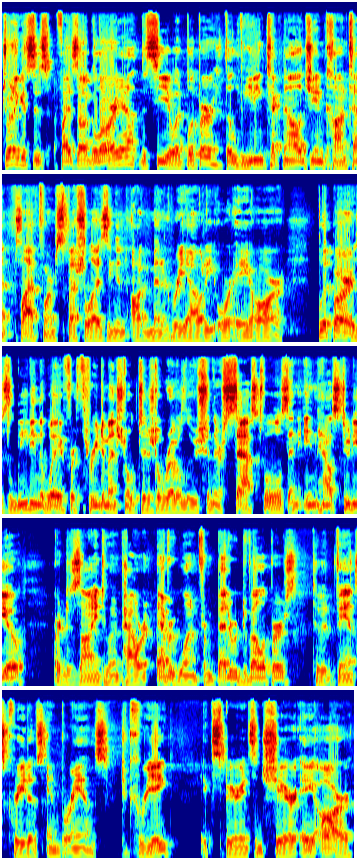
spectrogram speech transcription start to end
Joining us is Faisal Galaria, the CEO at Blippar, the leading technology and content platform specializing in augmented reality or AR. Blippar is leading the way for three dimensional digital revolution. Their SaaS tools and in house studio are designed to empower everyone from better developers to advanced creatives and brands to create, experience, and share AR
